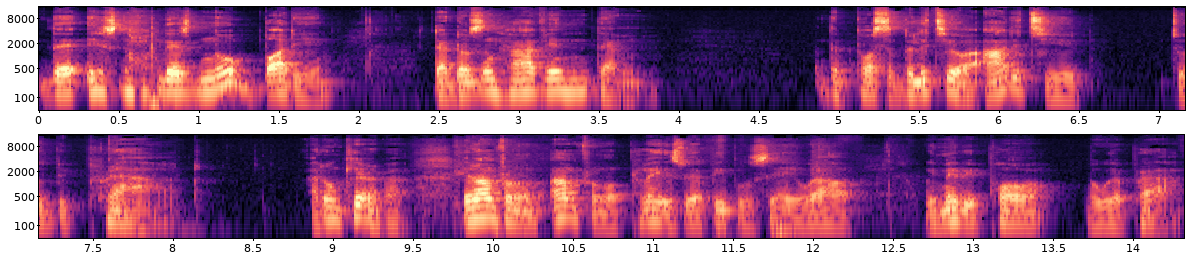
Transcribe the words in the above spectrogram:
there is no, there's nobody that doesn't have in them the possibility or attitude to be proud. I don't care about. You know, I'm from I'm from a place where people say, well, we may be poor, but we're proud.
